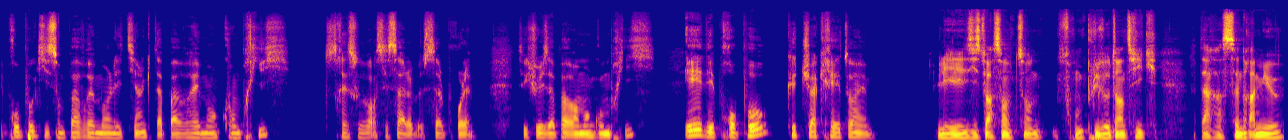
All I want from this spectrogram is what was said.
des propos qui sont pas vraiment les tiens, que t'as pas vraiment compris, très souvent, c'est ça, ça le problème. C'est que tu les as pas vraiment compris et des propos que tu as créés toi-même. Les histoires sont, seront plus authentiques, ça sonnera mieux.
